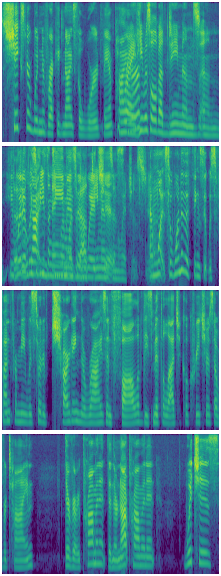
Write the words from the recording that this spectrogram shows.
Shakespeare wouldn't have recognized the word vampire. Right, he was all about demons, and He would have gotten Elizabethan England was demons and about demons and witches. witches. And what so one of the things that was fun for me was sort of charting the rise and fall of these mythological creatures over time. They're very prominent, then they're not prominent. Witches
